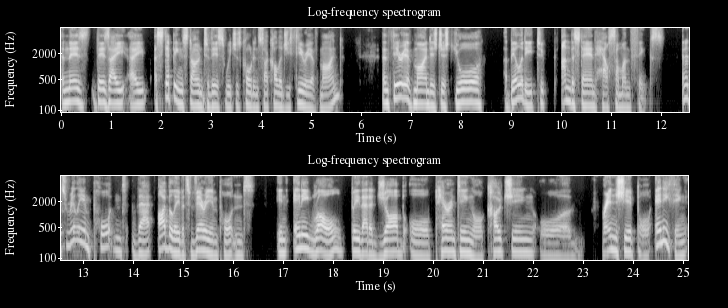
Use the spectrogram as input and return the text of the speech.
and there's there's a, a a stepping stone to this, which is called in psychology theory of mind. And theory of mind is just your ability to understand how someone thinks. And it's really important that I believe it's very important in any role, be that a job or parenting or coaching or friendship or anything,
